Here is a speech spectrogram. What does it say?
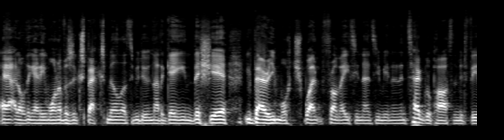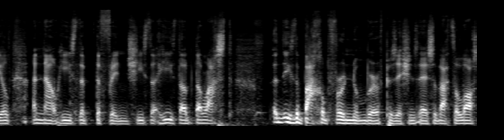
Uh, I don't think any one of us expects Milner to be doing that again this year. He very much went from 18-19 being an integral part of the midfield, and now he's the the fringe. He's the he's the the last he's the backup for a number of positions there, so that's a loss.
